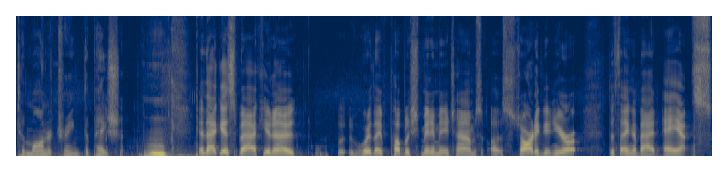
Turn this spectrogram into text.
to monitoring the patient. And that gets back, you know, where they've published many, many times, uh, starting in Europe, the thing about ANTS,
